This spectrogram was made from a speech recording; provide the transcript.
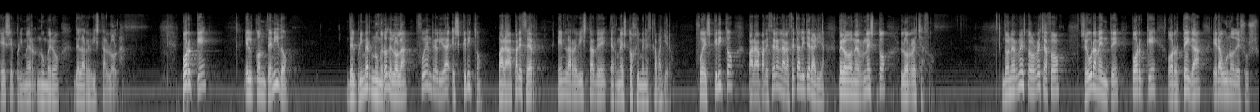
ese primer número de la revista Lola. Porque el contenido del primer número de Lola fue en realidad escrito para aparecer en la revista de Ernesto Jiménez Caballero. Fue escrito para aparecer en la Gaceta Literaria, pero don Ernesto lo rechazó. Don Ernesto lo rechazó seguramente porque Ortega era uno de sus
